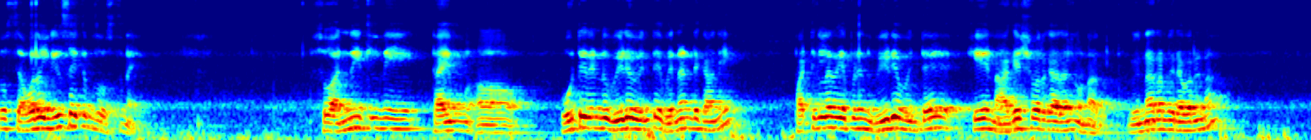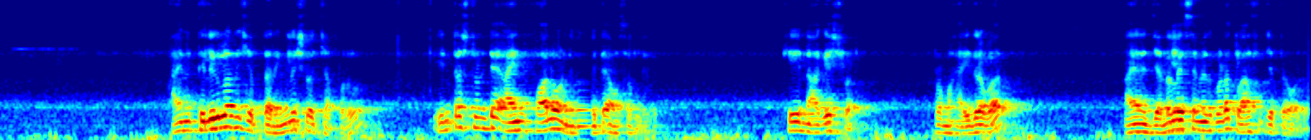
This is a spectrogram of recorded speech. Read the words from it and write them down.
so several news items వస్తున్నాయి. సో అన్నిటిని టైం uh, ఒకటి రెండు వీడియో వింటే వినండి కానీ పర్టికులర్గా ఎప్పుడైనా వీడియో వింటే కె నాగేశ్వర్ గారు అని ఉన్నారు. విన్నారా మీరు ఎవరైనా? ఆయన తెలుగులోనే చెప్తారు ఇంగ్లీష్లో చెప్పరు. ఇంట్రెస్ట్ ఉంటే ఆయన ఫాలో అండి అయితే అవసరం లేదు. K Nageshwar from Hyderabad. ఆయన జర్నలిజం మీద కూడా క్లాసులు చెప్పేవాడు.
